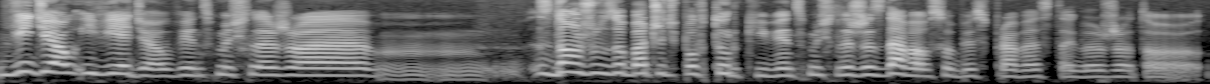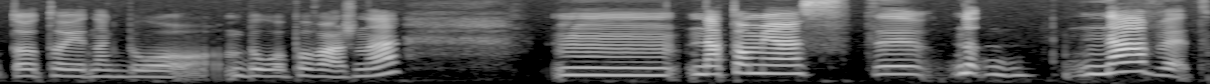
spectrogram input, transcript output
widział i wiedział, więc myślę, że mm, zdążył zobaczyć powtórki, więc myślę, że zdawał sobie sprawę z tego, że to, to, to jednak było, było poważne. Mm, Natomiast y, no, nawet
